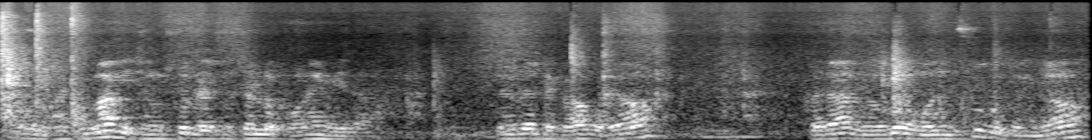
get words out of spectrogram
두 마지막에 정수를 해서 절로 보냅니다. 절로 들어가고요. 그 다음 여기 원수거든요.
